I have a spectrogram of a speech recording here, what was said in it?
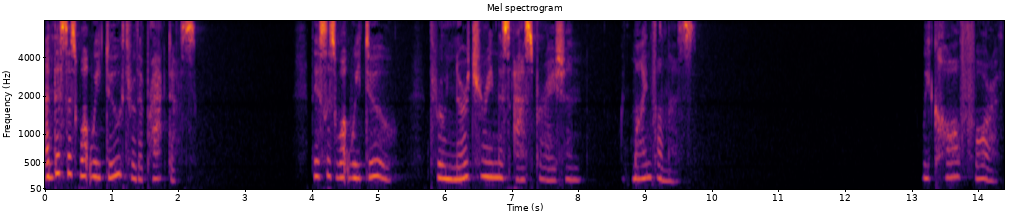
And this is what we do through the practice. This is what we do through nurturing this aspiration with mindfulness. We call forth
